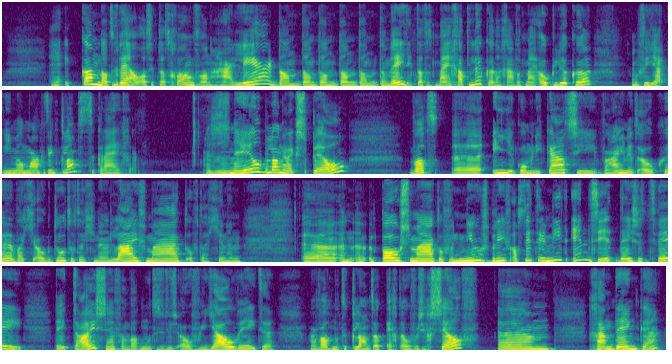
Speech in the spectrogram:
ik kan dat wel. Als ik dat gewoon van haar leer, dan, dan, dan, dan, dan, dan weet ik dat het mij gaat lukken. Dan gaat het mij ook lukken om via e-mail marketing klanten te krijgen. Dus het is een heel belangrijk spel. Wat uh, in je communicatie, waar je het ook, hè, wat je ook doet, of dat je een live maakt, of dat je een uh, een, een, post maakt of een nieuwsbrief, als dit er niet in zit, deze twee details, hè, van wat moeten ze dus over jou weten, maar wat moet de klant ook echt over zichzelf um, gaan denken,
